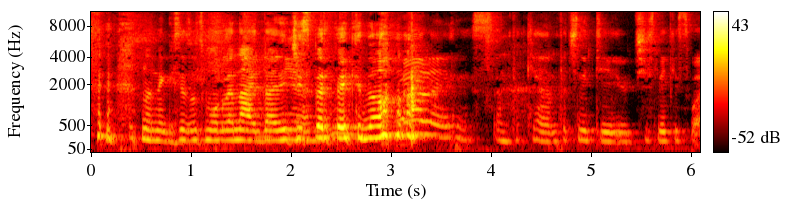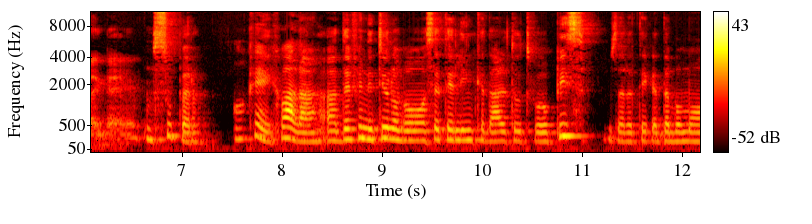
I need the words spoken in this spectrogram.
No, nekaj se tudi mogla najti, da ni Ja. čist perfektno. Ja, ne, res. Ampak ja, pač neki, čist neki svojega je. Super. Ok, hvala. Definitivno bomo vse te linke dali tudi v opis, zaradi tega, da bomo,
